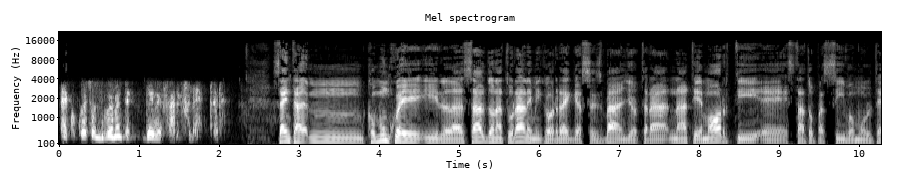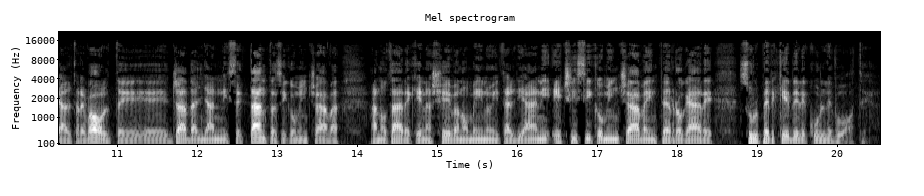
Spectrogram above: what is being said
Ecco, questo indubbiamente deve far riflettere. Senta, mh, mm, comunque il saldo naturale, mi corregga se sbaglio, tra nati e morti è stato passivo molte altre volte. E già dagli anni 70 si cominciava a notare che nascevano meno italiani e ci si cominciava a interrogare sul perché delle culle vuote.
